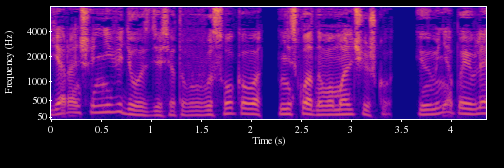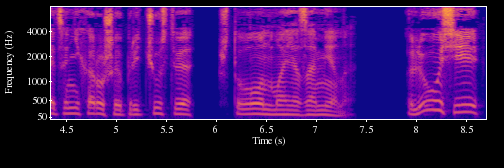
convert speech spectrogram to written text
Я раньше не видела здесь этого высокого, нескладного мальчишку, и у меня появляется нехорошее предчувствие, что он моя замена. «Люси!»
